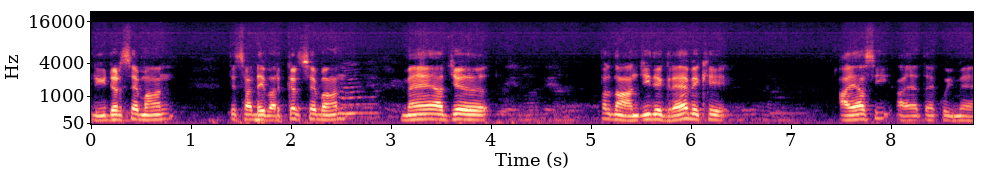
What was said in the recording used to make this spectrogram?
ਲੀਡਰ ਸਹਿਬਾਨ ਤੇ ਸਾਡੇ ਵਰਕਰ ਸਹਿਬਾਨ। ਮੈਂ ਅੱਜ ਪ੍ਰਧਾਨ ਜੀ ਦੇ ਗ੍ਰਹਿ ਵਿਖੇ ਆਇਆ ਸੀ। ਆਇਆ ਤਾਂ ਕੋਈ ਮੈਂ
